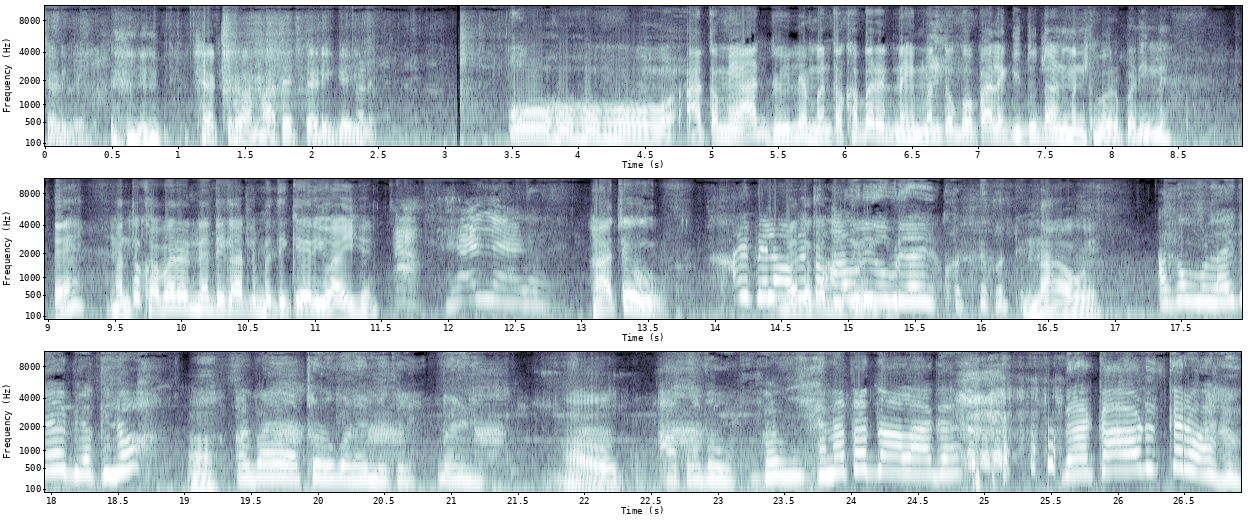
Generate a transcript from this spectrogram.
ચડી ગઈ એક્ટિવા માથે ચડી ગઈ ઓહો હો હો આ તો મેં આજ જોઈ લે મને તો ખબર જ નહીં. મને તો ગોપાલે કીધું તાણ મને ખબર પડી લે. હે? મને તો ખબર જ નથી કે આટલી બધી કેરીઓ આવી છે. પેલા મેં તો કદી આવડી જોઈ. આવી ખટ્ટે ખટ્ટે ના હોય. હું લઈ જાય બે કિલો હા. અને ભાઈ થોડું બનાવી નીકળે બની. હા. આપણે તો મહેનત જ ના લાગે. બેકાર જ કરવાનું.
